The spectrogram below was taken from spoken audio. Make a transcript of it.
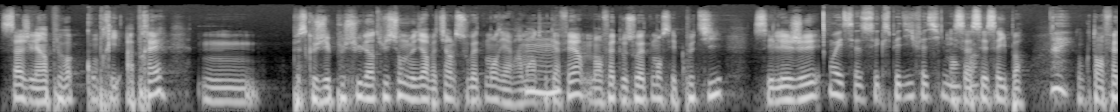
ça, je l'ai un peu compris après. hum, parce que j'ai plus eu l'intuition de me dire, bah tiens, le sous-vêtement, il y a vraiment un truc à faire. Mais en fait, le sous-vêtement, c'est petit, c'est léger Oui, ça s'expédie facilement. et ça s'essaye pas. Ouais. Donc, en fait,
